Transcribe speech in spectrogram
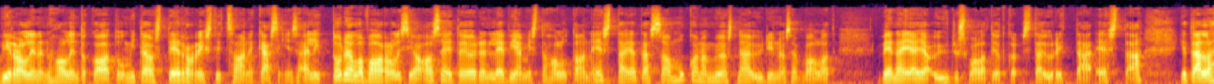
virallinen hallinto kaatuu, mitä jos terroristit saa ne käsinsä. Eli todella vaarallisia aseita, joiden leviämistä halutaan estää, ja tässä on mukana myös nämä ydinasevallat, Venäjä ja Yhdysvallat, jotka sitä yrittää estää. Ja tällä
